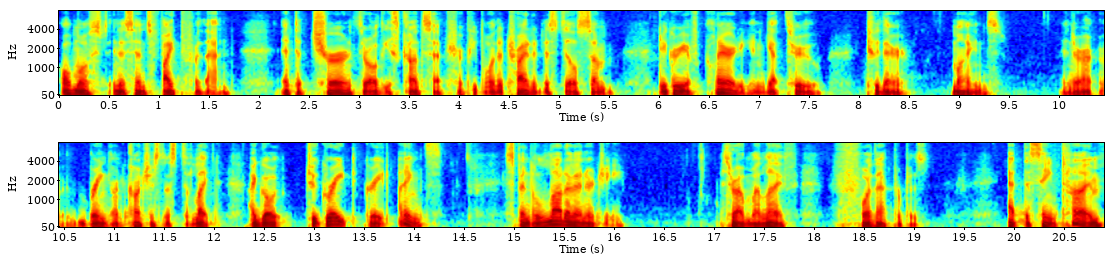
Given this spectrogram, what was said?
almost, in a sense, fight for that and to churn through all these concepts for people and to try to distill some degree of clarity and get through to their minds and bring unconsciousness to light. I go to great, great lengths, spend a lot of energy throughout my life for that purpose. At the same time,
